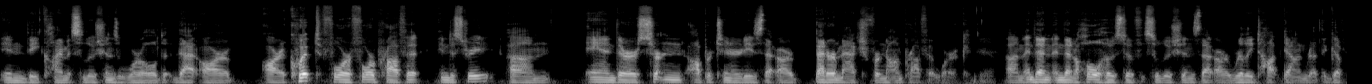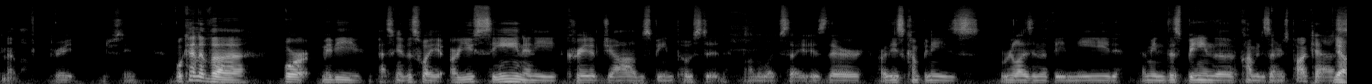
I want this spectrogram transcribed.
in the climate solutions world that are are equipped for for-profit industry, um, and there are certain opportunities that are better matched for nonprofit work, um, and then and then a whole host of solutions that are really top down at the government level. Great. Interesting. What kind of, uh, or maybe asking it this way, are you seeing any creative jobs being posted on the website? Is there, are these companies realizing that they need, I mean, this being the Climate Designers podcast, Yeah.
